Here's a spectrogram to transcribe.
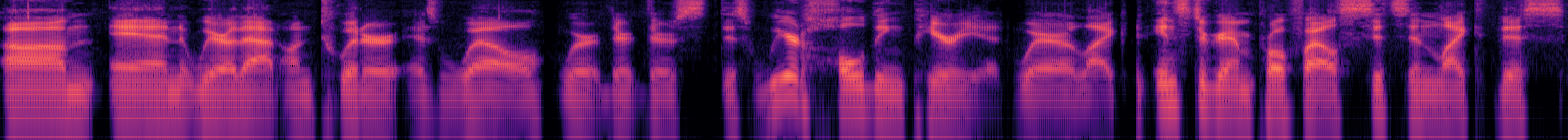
Um, and we are that on Twitter as well. Where there, there's this weird holding period where like an Instagram profile sits in like this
